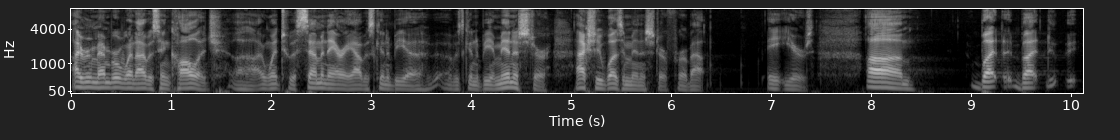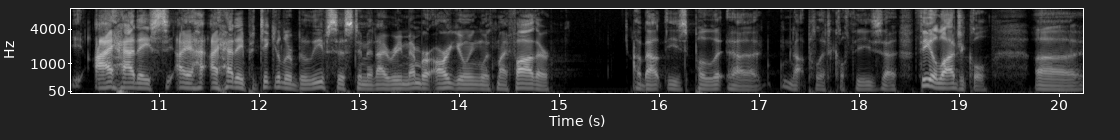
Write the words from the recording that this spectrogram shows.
I remember when I was in college, uh, I went to a seminary. I was going to be a I was going to be a minister. I actually was a minister for about eight years, um, but but I had a I, I had a particular belief system, and I remember arguing with my father about these poli- uh, not political these uh, theological uh,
